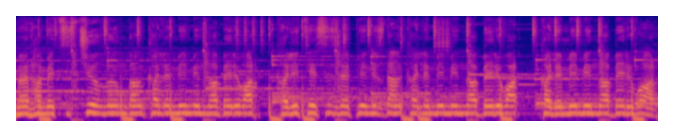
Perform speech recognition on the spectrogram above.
Merhametsiz çığlığımdan kalemimin haberi var. Kalitesiz rapinizden kalemimin haberi var. Kalemimin haberi var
